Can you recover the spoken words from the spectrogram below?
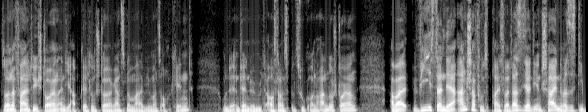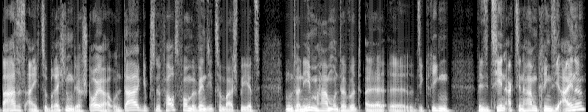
sondern da fallen natürlich Steuern an, die Abgeltungssteuer ganz normal, wie man es auch kennt und entweder mit Auslandsbezug auch noch andere Steuern. Aber wie ist dann der Anschaffungspreis? Weil das ist ja die entscheidende. Was ist die Basis eigentlich zur Berechnung der Steuer? Und da gibt es eine Faustformel, wenn Sie zum Beispiel jetzt ein Unternehmen haben und da wird, äh, äh, Sie kriegen, wenn Sie zehn Aktien haben, kriegen Sie eine,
